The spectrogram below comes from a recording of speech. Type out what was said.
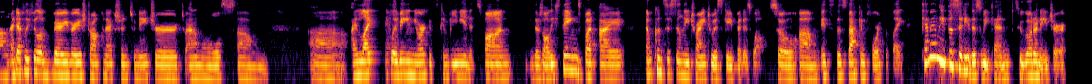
um, I definitely feel a very, very strong connection to nature, to animals. Um, uh, I like living in New York. It's convenient, it's fun. There's all these things, but I am consistently trying to escape it as well. So um, it's this back and forth of like, can I leave the city this weekend to go to nature?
